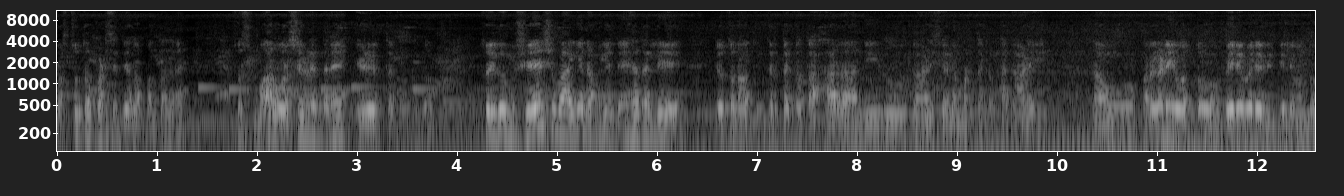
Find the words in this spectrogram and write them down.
ಪ್ರಸ್ತುತಪಡಿಸಿದ್ದು ಏನಪ್ಪಾ ಅಂತಂದ್ರೆ, ಸೊ ಸುಮಾರು ವರ್ಷಗಳಿಂದಲೇ ಹೇಳಿರ್ತಕ್ಕಂಥದ್ದು. ಸೊ ಇದು ವಿಶೇಷವಾಗಿ ನಮಗೆ ದೇಹದಲ್ಲಿ ಇವತ್ತು ನಾವು ತಿಂತಿರ್ತಕ್ಕಂಥ ಆಹಾರ, ನೀರು, ಗಾಳಿ, ಸೇವನೆ ಮಾಡ್ತಕ್ಕಂಥ ಗಾಳಿ, ನಾವು ಹೊರಗಡೆ ಇವತ್ತು ಬೇರೆ ಬೇರೆ ರೀತಿಯಲ್ಲಿ ಒಂದು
